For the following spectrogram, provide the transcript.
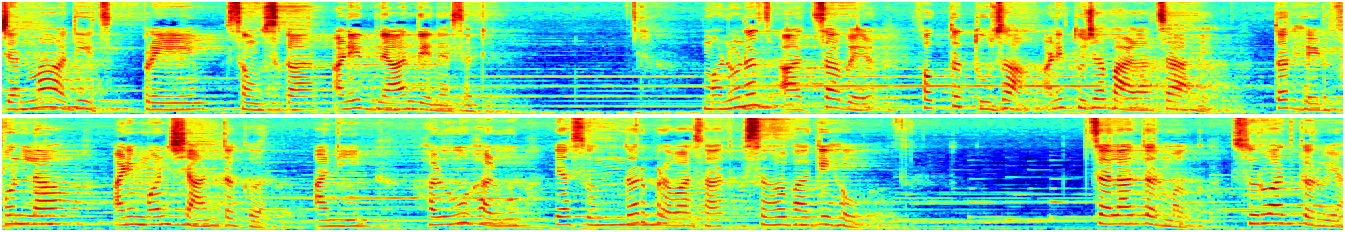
जन्माआधीच प्रेम संस्कार आणि ज्ञान देण्यासाठी. म्हणूनच आजचा वेळ फक्त तुझा आणि तुझ्या बाळाचा आहे. तर हेडफोन लाव आणि मन शांत कर आणि हळूहळू या सुंदर प्रवासात सहभागी हो. चला तर मग सुरुवात करूया.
